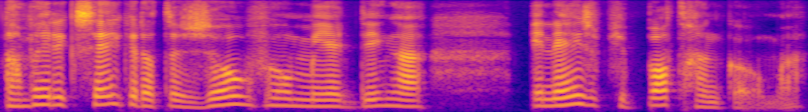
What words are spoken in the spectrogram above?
dan weet ik zeker dat er zoveel meer dingen ineens op je pad gaan komen.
